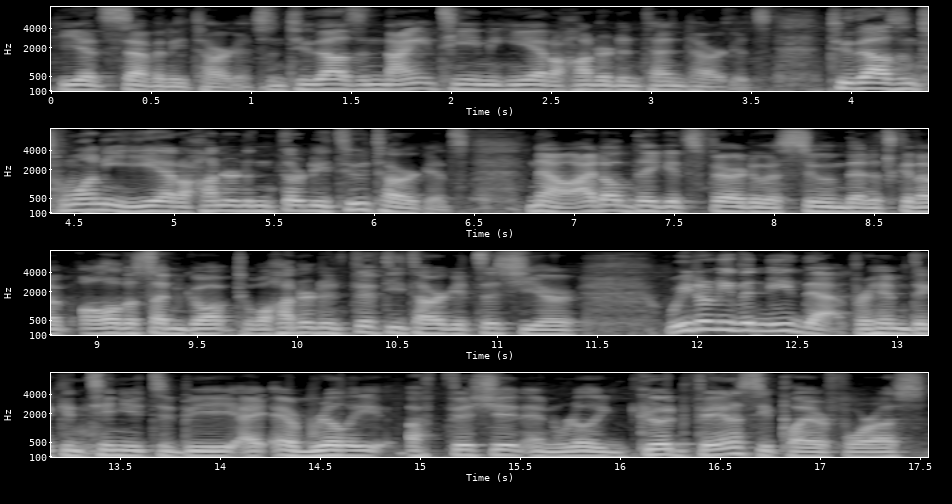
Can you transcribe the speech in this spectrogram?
he had 70 targets. In 2019, he had 110 targets. 2020, he had 132 targets. Now, I don't think it's fair to assume that it's going to all of a sudden go up to 150 targets this year we don't even need that for him to continue to be a, a really efficient and really good fantasy player for us.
